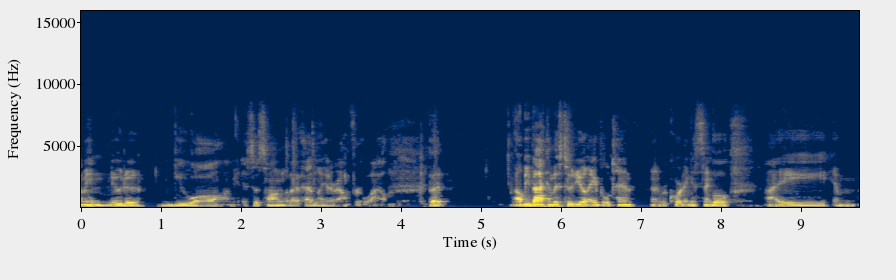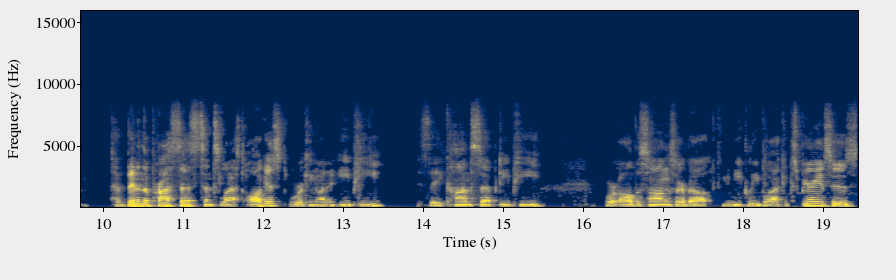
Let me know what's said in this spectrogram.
I mean, new to you all. I mean, it's a song that I've had laying around for a while, but I'll be back in the studio on April 10th and recording a single. I am have been in the process since last August, working on an EP. It's a concept EP where all the songs are about uniquely black experiences.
